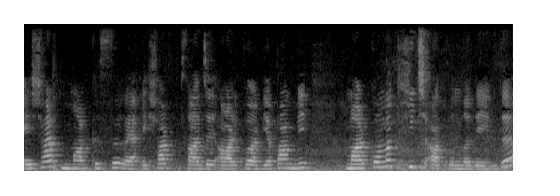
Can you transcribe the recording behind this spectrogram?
eşarp markası veya eşarp sadece ağırlıklı olarak yapan bir marka olmak hiç aklımda değildi.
